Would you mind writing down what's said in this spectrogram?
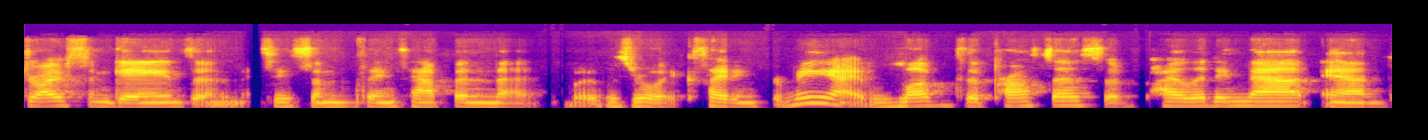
drive some gains and see some things happen that was really exciting for me. I loved the process of piloting that and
